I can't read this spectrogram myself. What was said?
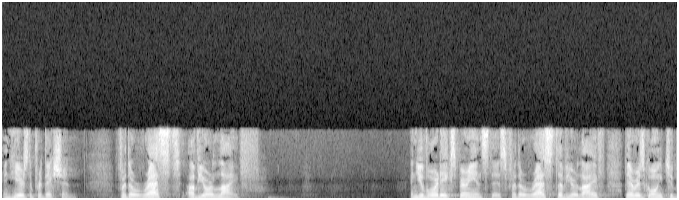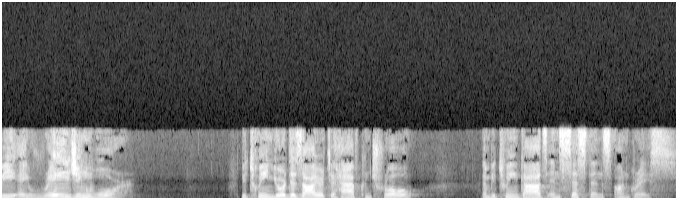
And here's the prediction for the rest of your life. And you've already experienced this. For the rest of your life, there is going to be a raging war between your desire to have control and between God's insistence on grace.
